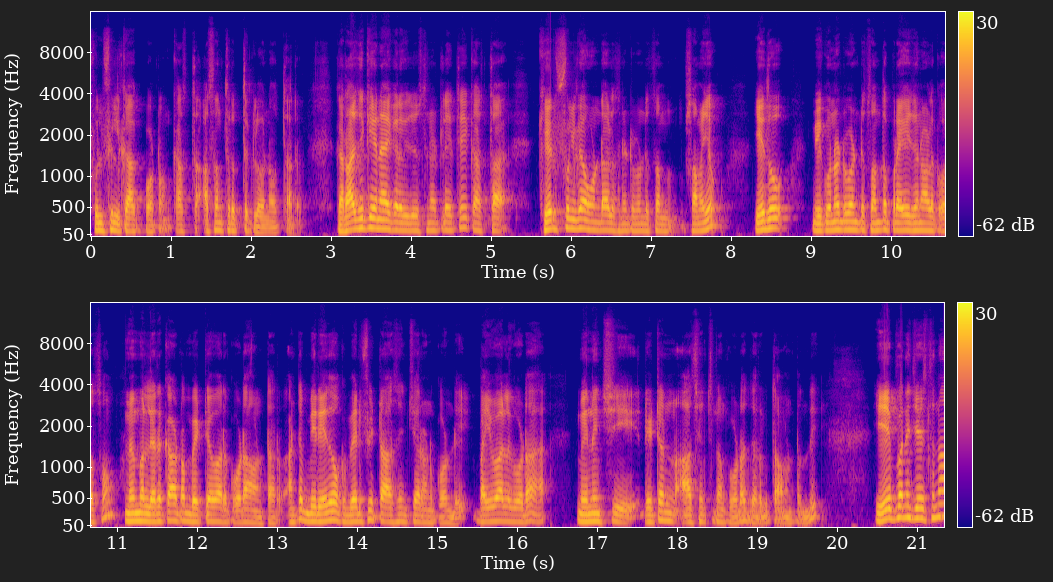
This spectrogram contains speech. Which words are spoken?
ఫుల్ఫిల్ కాకపోవటం కాస్త అసంతృప్తికి లోనవుతారు. ఇక రాజకీయ నాయకులకు చూసినట్లయితే కాస్త కేర్ఫుల్గా ఉండాల్సినటువంటి సం సమయం ఏదో మీకున్నటువంటి సొంత ప్రయోజనాల కోసం మిమ్మల్ని ఇరకాటం పెట్టేవారు కూడా ఉంటారు. అంటే మీరు ఏదో ఒక బెనిఫిట్ ఆశించారనుకోండి పై వాళ్ళు కూడా మీ నుంచి రిటర్న్ ఆశించడం కూడా జరుగుతూ ఉంటుంది. ఏ పని చేసినా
